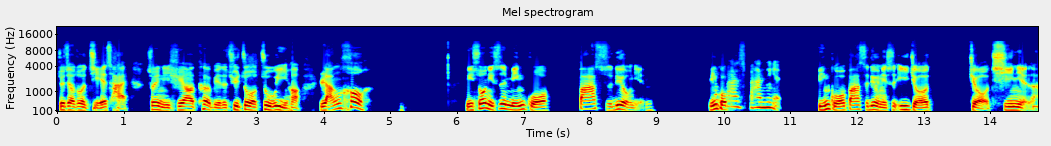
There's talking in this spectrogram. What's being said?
就叫做劫财，所以你需要特别的去做注意哈。然后你说你是民国八十六年，民国八十八年，民国八十六年是一九九七年啊，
